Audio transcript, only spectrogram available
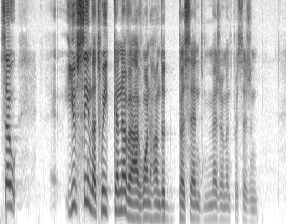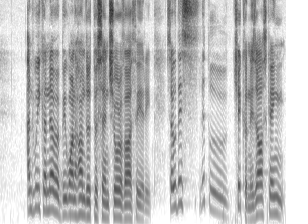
So you've seen that we can never have 100% measurement precision. And we can never be 100% sure of our theory. So this little chicken is asking,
